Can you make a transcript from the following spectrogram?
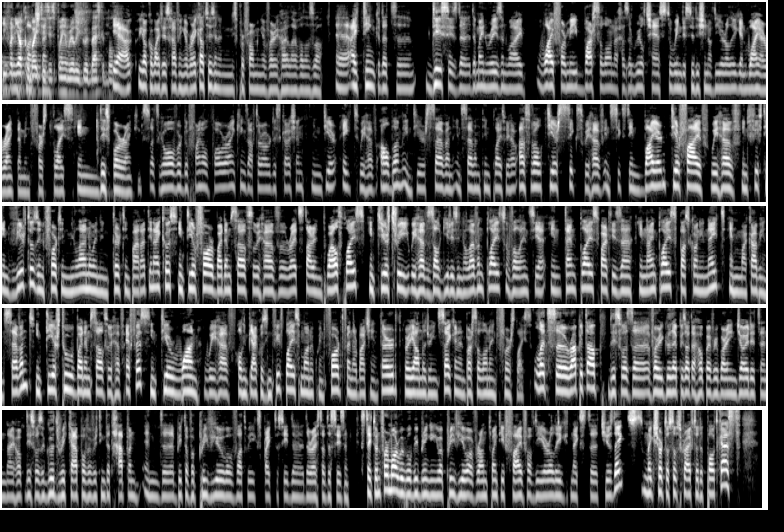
Even Jokubaitis is playing really good basketball. Yeah, Jokubaitis is having a breakout season and he's performing a very high level as well. Uh, I think that uh, this is the, the main reason why why for me Barcelona has a real chance to win this edition of the EuroLeague and why I rank them in first place in these power rankings. Let's go over the final power rankings after our discussion. In tier 8 we have Alba, in tier 7 in 17th place we have Asvel, tier 6 we have in 16 Bayern, tier 5 we have in 15 Virtus, in 14 Milano and in 13 Panathinaikos. In tier 4 by themselves we have Red Star in 12th place. In tier 3 we have Zalgiris in 11th place, Valencia in 10th place, Partizan in 9th place, Baskonia in 8th and Maccabi in 7th. In tier 2 by themselves we have Efes. In tier 1 we have Olympiacos in 5th place, Monaco in 4th, Fenerbahce in 3rd, Real Madrid in 2nd and Barcelona in 1st place. Let's uh, wrap it up. This was a very good episode. I hope everybody enjoyed it and I hope this was a good recap of everything that happened and uh, a bit of a preview of what we expect to see the, the rest of the season. Stay tuned for more. We will be bringing you a preview of round 25 of the EuroLeague next uh, Tuesday. S- make sure to subscribe to the podcast.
